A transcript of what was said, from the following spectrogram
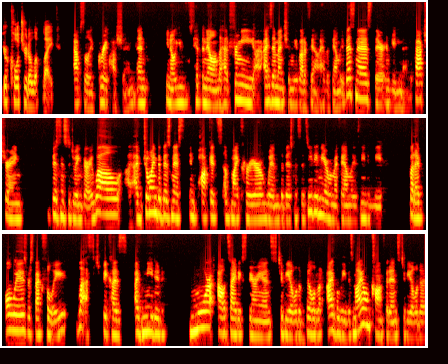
your culture to look like? Absolutely. Great question. And you know, you hit the nail on the head. For me, as I mentioned, we've got a family, I have a family business. They're in beauty manufacturing. Business is doing very well. I've joined the business in pockets of my career when the business is needing me or when my family is needing me. But I've always respectfully left because I've needed more outside experience to be able to build what I believe is my own confidence to be able to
